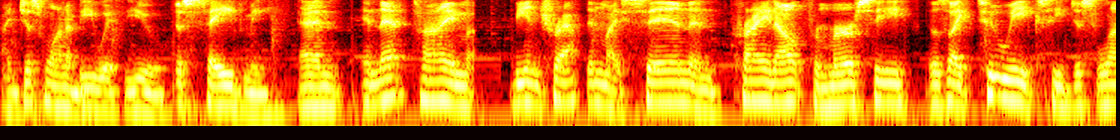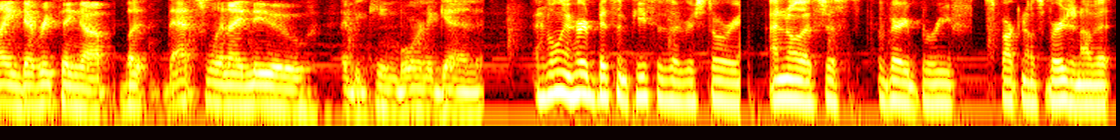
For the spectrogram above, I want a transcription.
I just want to be with you. Just save me. And in that time, being trapped in my sin and crying out for mercy, it was like two weeks. He just lined everything up. But that's when I knew I became born again. I've only heard bits and pieces of your story. I know that's just a very brief Spark Notes version of it.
